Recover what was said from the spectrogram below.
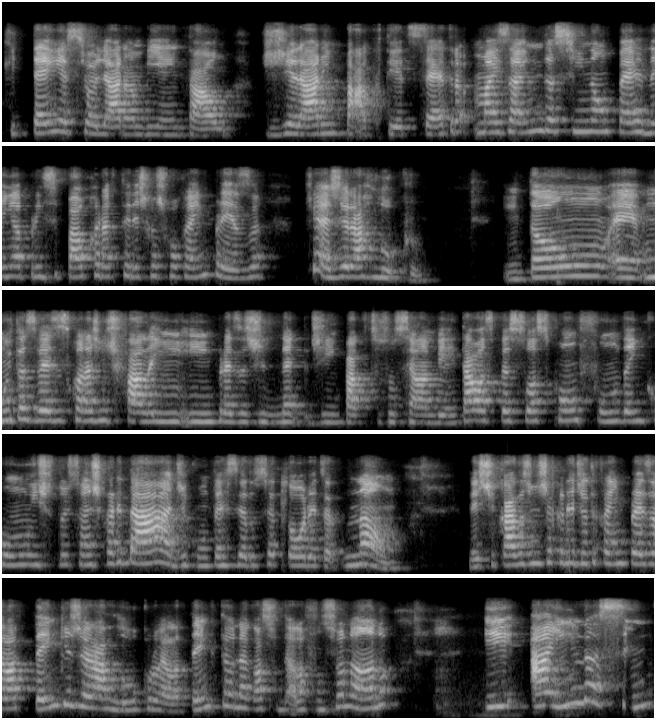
que tem esse olhar ambiental, de gerar impacto e etc., mas ainda assim não perdem a principal característica de qualquer empresa, que é gerar lucro. Então, é, muitas vezes, quando a gente fala em, em empresas de, né, de, impacto social ambiental, as pessoas confundem com instituições de caridade, com terceiro setor, etc. Não. Neste caso, a gente acredita que a empresa ela tem que gerar lucro, ela tem que ter o negócio dela funcionando, e ainda assim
